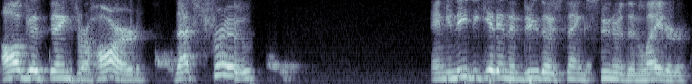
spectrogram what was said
All good things are hard. That's true, and you need to get in and do those things sooner than later.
